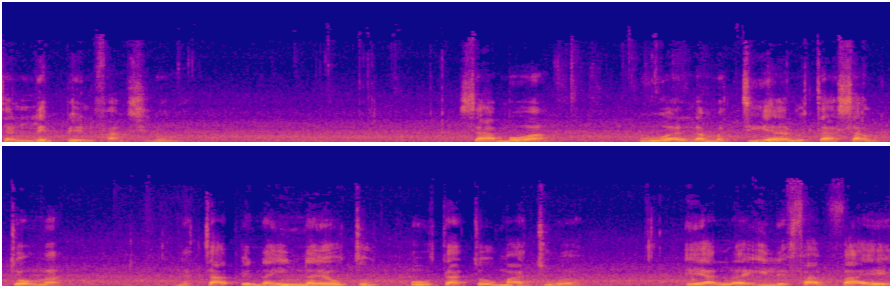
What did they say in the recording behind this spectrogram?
talepe le faamasinoga Samoa ua lamatia lo ta sautonga na tape na ina e o tatou matua e ala i le faavae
